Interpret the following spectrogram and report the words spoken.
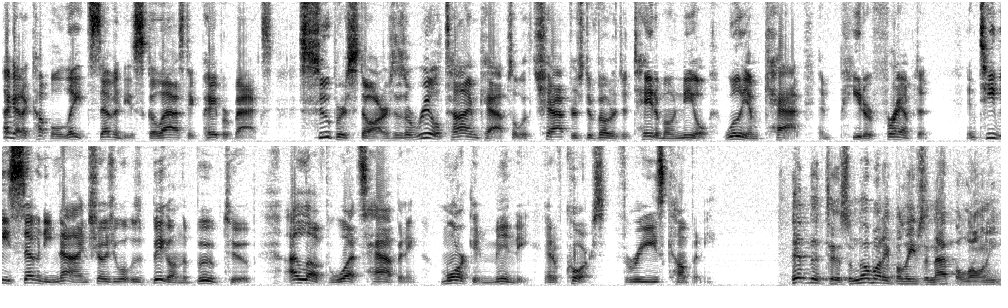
I got a couple late 70s scholastic paperbacks. Superstars is a real time capsule with chapters devoted to Tatum O'Neal, William Katt, and Peter Frampton. And TV 79 shows you what was big on the boob tube. I loved What's Happening, Mork and Mindy, and of course, Three's Company. Hypnotism. Nobody believes in that baloney.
